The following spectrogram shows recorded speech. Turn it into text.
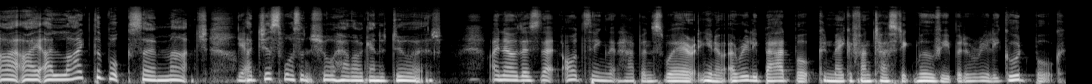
I, I, I liked the book so much. Yeah. I just wasn't sure how they were going to do it. I know there's that odd thing that happens where, you know, a really bad book can make a fantastic movie, but a really good book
